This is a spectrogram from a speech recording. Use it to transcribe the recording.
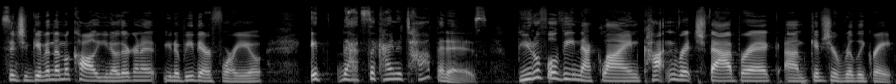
since you've given them a call, you know they're gonna, you know, be there for you. It, that's the kind of top it is. Beautiful V neckline, cotton rich fabric, um, gives you a really great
